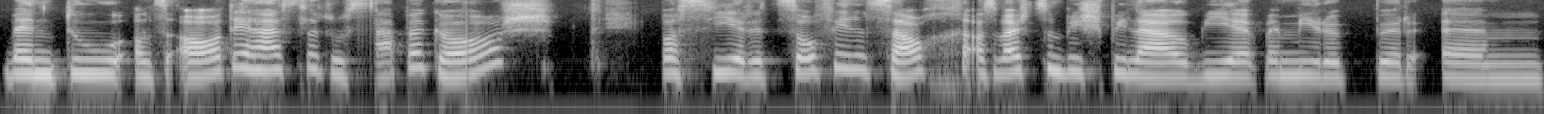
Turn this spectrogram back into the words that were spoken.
wenn du als ADHSler durchs Leben gehst, passieren so viele Sachen, also weißt du zum Beispiel auch, wie wenn mir jemand ähm,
